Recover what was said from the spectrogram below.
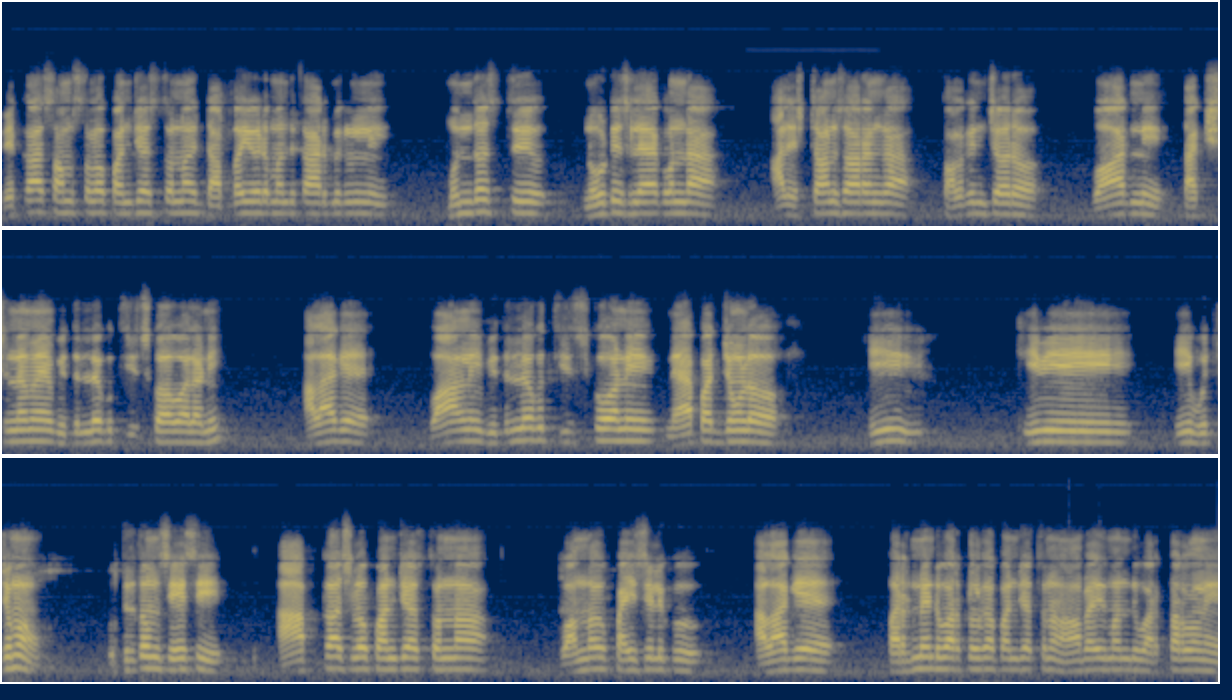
వికాస్ సంస్థలో పనిచేస్తున్న డెబ్బై ఏడు మంది కార్మికుల్ని ముందస్తు నోటీస్ లేకుండా వాళ్ళ ఇష్టానుసారంగా తొలగించారో వారిని తక్షణమే విధుల్లోకి తీసుకోవాలని అలాగే వాళ్ళని విధుల్లోకి తీసుకొని నేపథ్యంలో ఈ ఇవి ఈ ఉద్యమం ఉధృతం చేసి ఆప్కాష్లో పనిచేస్తున్న వంద పైసలకు అలాగే పర్మనెంట్ వర్కర్లుగా పనిచేస్తున్న నలభై ఐదు మంది వర్కర్లని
